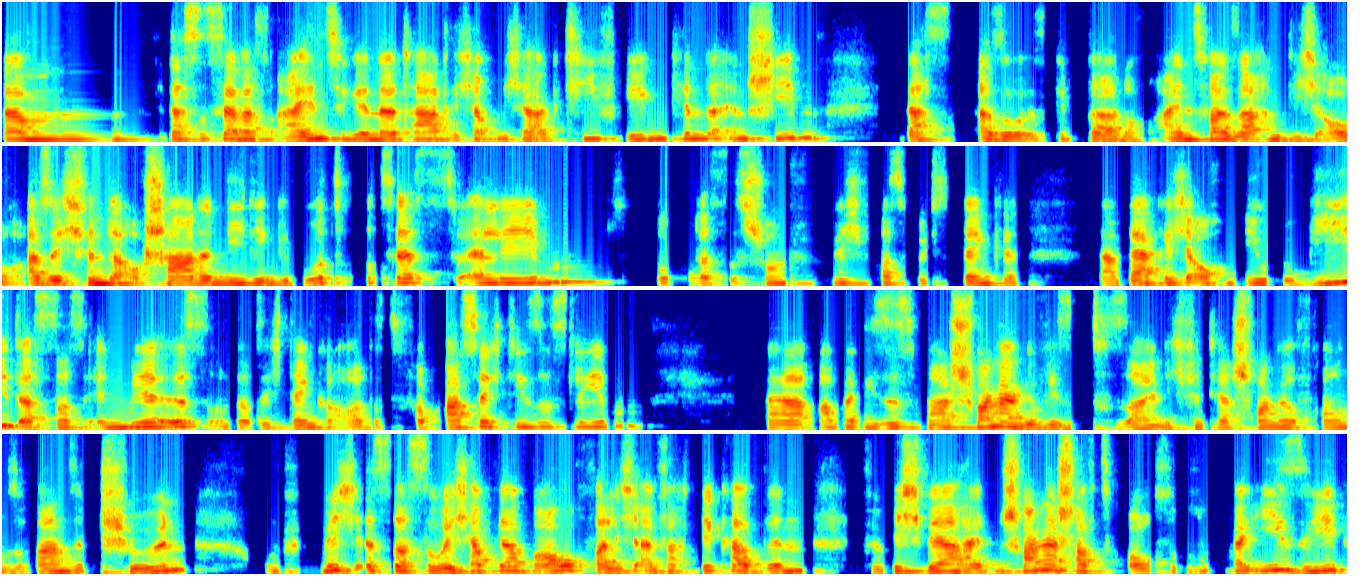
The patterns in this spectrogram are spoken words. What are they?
ähm, das ist ja das Einzige in der Tat. Ich habe mich ja aktiv gegen Kinder entschieden. Das, also es gibt da noch ein, zwei Sachen, die ich auch, also ich finde auch schade, nie den Geburtsprozess zu erleben. So, das ist schon für mich was, wo ich denke, da merke ich auch Biologie, dass das in mir ist und dass ich denke, oh, das verpasse ich dieses Leben. Äh, aber dieses Mal schwanger gewesen zu sein. Ich finde ja schwangere Frauen so wahnsinnig schön. Und für mich ist das so, ich habe ja Bauch, weil ich einfach dicker bin. Für mich wäre halt ein Schwangerschaftsbauch so super easy,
